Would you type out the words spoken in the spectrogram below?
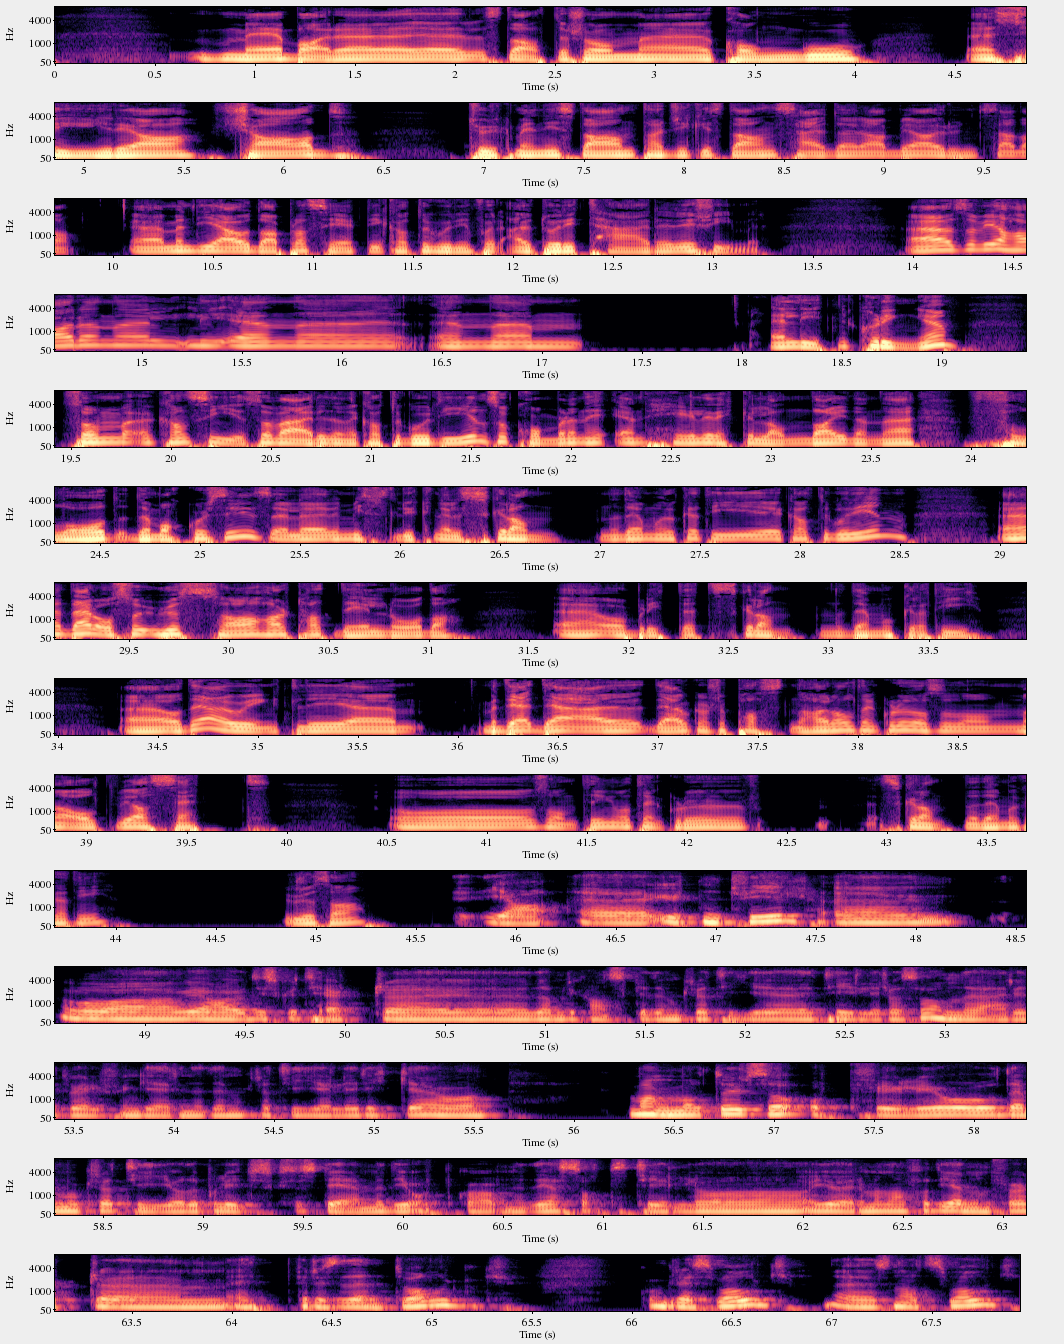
Med bare eh, stater som eh, Kongo, eh, Syria, Tsjad, Turkmenistan, Tadsjikistan, Saudi-Arabia rundt seg, da. Men de er jo da plassert i kategorien for autoritære regimer. Så vi har en, en, en, en liten klynge som kan sies å være i denne kategorien. Så kommer det en, hel rekke land da i denne flawed democracies, eller mislykkende eller skrantende demokratikategorien. Eh, der også USA har tatt del nå, da. Eh, og blitt et skrantende demokrati. Eh, og det er jo egentlig eh, Men det, det, er, det er jo kanskje passende, Harald, tenker du? Altså, sånn, med alt vi har sett og sånne ting. Hva tenker du skrantende demokrati? USA? Ja, eh, uten tvil. Eh, og vi har jo diskutert det amerikanske demokratiet tidligere også, om det er et velfungerende demokrati eller ikke. og mange måter så oppfyller jo demokratiet og det politiske systemet de oppgavene de er satt til å gjøre. Man har fått gjennomført eh, et presidentvalg, kongressvalg, eh, senatsvalg.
